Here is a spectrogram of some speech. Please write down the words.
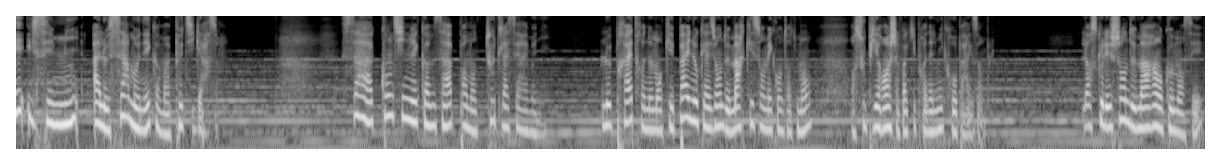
Et il s'est mis à le sermonner comme un petit garçon. Ça a continué comme ça pendant toute la cérémonie. Le prêtre ne manquait pas une occasion de marquer son mécontentement en soupirant à chaque fois qu'il prenait le micro, par exemple. Lorsque les chants de marins ont commencé,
